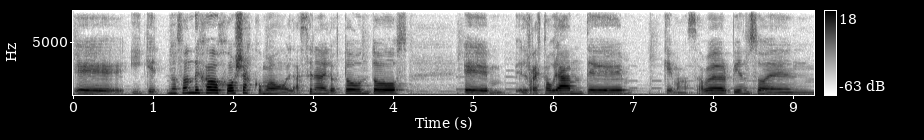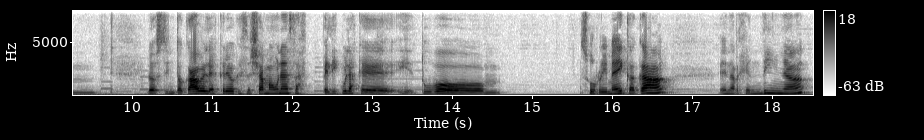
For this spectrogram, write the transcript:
eh, y que nos han dejado joyas como La Cena de los Tontos, El Restaurante, ¿Qué más? A ver, pienso en Los Intocables, creo que se llama una de esas películas que tuvo mm, su remake acá, en Argentina.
